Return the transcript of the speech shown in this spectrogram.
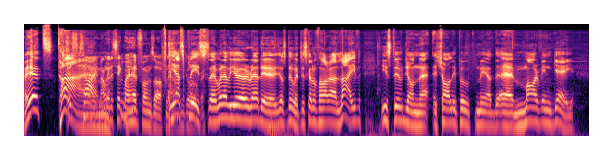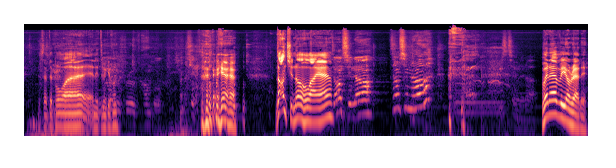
It's time. it's time. I'm gonna take my headphones off now. Yes please, uh, whenever you're ready, just do it. Vi ska då få höra live i studion uh, Charlie Puth med uh, Marvin Gaye. Jag sätter på uh, lite mikrofon. yeah. Don't you know who I am? Don't you know? Don't you know? Whenever you're ready.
